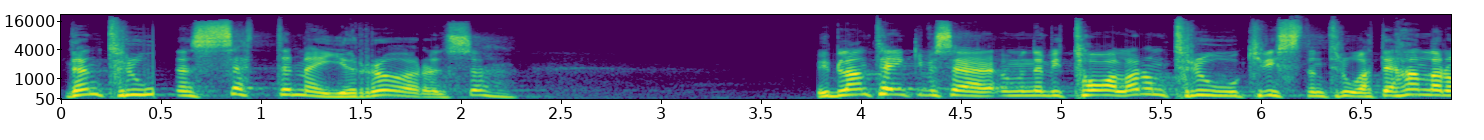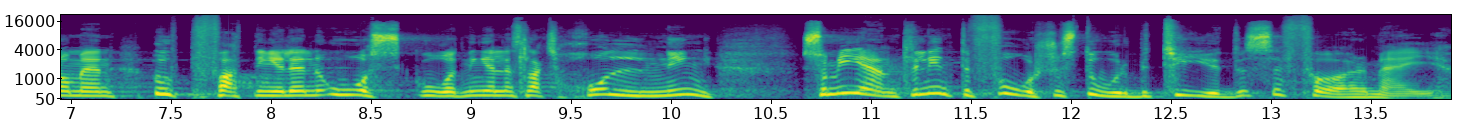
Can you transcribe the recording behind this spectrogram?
Den tron den sätter mig i rörelse. Ibland tänker vi så här, när vi talar om tro och kristen tro, att det handlar om en uppfattning eller en åskådning eller en slags hållning som egentligen inte får så stor betydelse för mig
